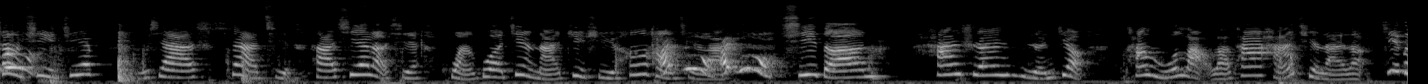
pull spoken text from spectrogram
上气接不下下气。他歇了歇，缓过劲来，继续哼哼起来。西德鼾声仍旧。汤姆老了，他喊起来了：“西德，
